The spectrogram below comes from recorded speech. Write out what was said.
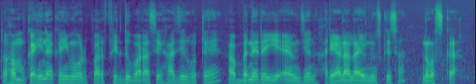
तो हम कहीं ना कहीं मोड़ पर फिर दोबारा से हाजिर होते हैं। अब बने रहिए एम हरियाणा लाइव न्यूज़ के साथ। नमस्कार।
